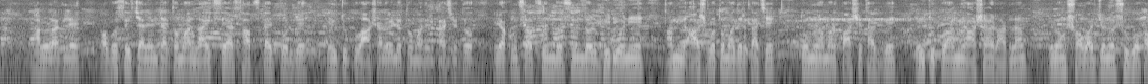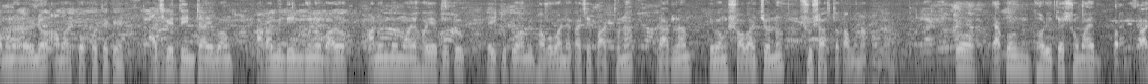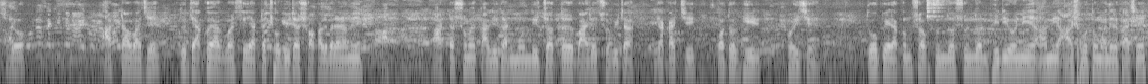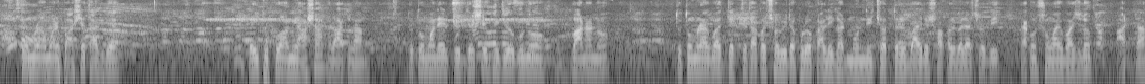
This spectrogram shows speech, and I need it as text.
ভালো লাগলে অবশ্যই চ্যানেলটা তোমার লাইক শেয়ার সাবস্ক্রাইব করবে। এইটুকু আশা রইল তোমাদের কাছে। তো এরকম সব সুন্দর সুন্দর ভিডিও নিয়ে আমি আসব তোমাদের কাছে। তোমরা আমার পাশে থাকবে। এইটুকু আমি আশা রাখলাম এবং সবার জন্য শুভ কামনা রইল আমার পক্ষ থেকে। আজকের দিনটা এবং আগামী দিনগুলো বারো আনন্দময় হয়ে ফুটুক এইটুকু আমি ভগবানের কাছে প্রার্থনা রাখলাম এবং সবার জন্য সুস্বাস্থ্য কামনা করলাম। তো এখন ঘড়িতে সময় বা- বাজলো আটটা বাজে। তো দেখো একবার সেই একটা ছবিটা সকালবেলা আমি আটটার সময় কালীঘাট মন্দির চত্বরের বাইরের ছবিটা দেখাচ্ছি, কত ভিড় হয়েছে। তো এরকম সব সুন্দর সুন্দর ভিডিও নিয়ে আমি আসব তোমাদের কাছে, তোমরা আমার পাশে থাকবে। এইটুকু আমি আশা রাখলাম। তো তোমাদের উদ্দেশ্যে ভিডিওগুলো বানানো, তো তোমরা একবার দেখতে থাকো ছবিটা পুরো কালীঘাট মন্দির চত্বরের বাইরে সকালবেলার ছবি। এখন সময় বাজলো আটটা।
